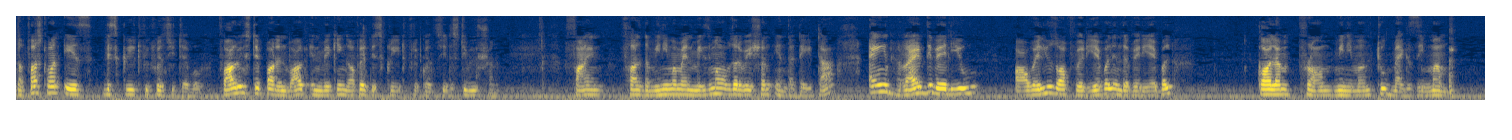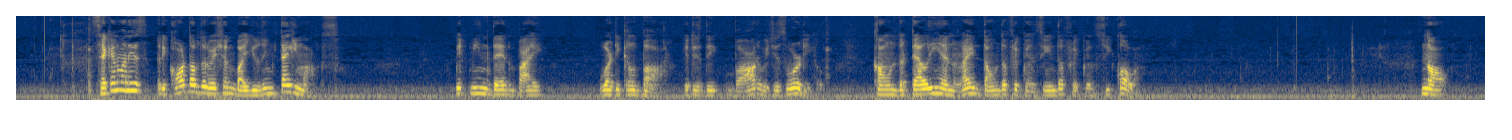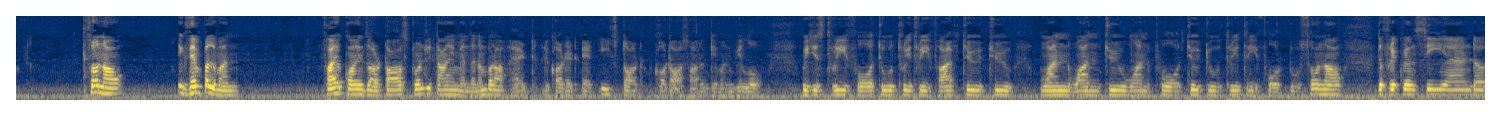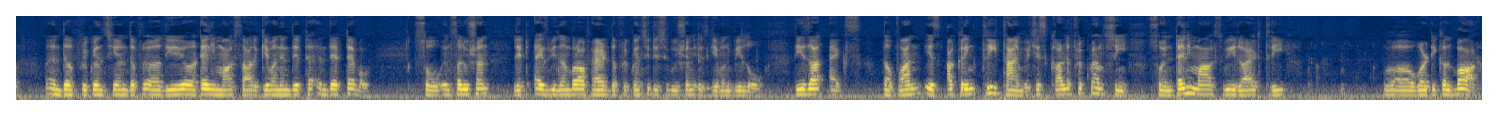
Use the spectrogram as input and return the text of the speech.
the first one is discrete frequency table. Following steps are involved in making of a discrete frequency distribution. Find first the minimum and maximum observation in the data and write the value or values of variable in the variable column from minimum to maximum. Second one is record the observation by using tally marks. It means that by vertical bar. It is the bar which is vertical. Count the tally and write down the frequency in the frequency column. Now, so now example 1 5 coins are tossed 20 times and the number of head recorded at each toss are given below which is 3 4 2 3 3 5 2 2 1 1 2 1 4 2 2 3 3 4 2 so now the frequency and uh, and the frequency and the uh, the uh, marks are given in the in that table. So in solution let x be number of head the frequency distribution is given below. These are x. The one is occurring three times which is called a frequency. So in tally marks we write three uh, vertical bar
